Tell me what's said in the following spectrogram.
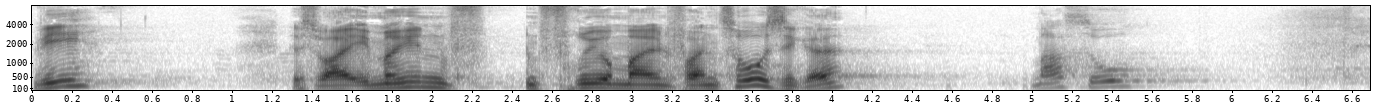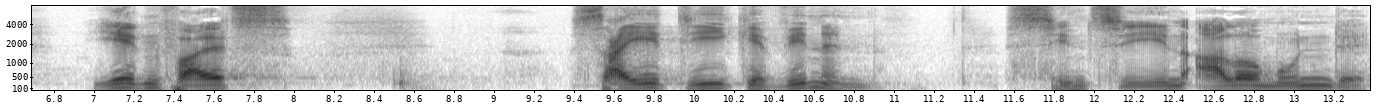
Wie? Das war immerhin früher mal ein Franzose, gell? Marceau? Jedenfalls, seit die gewinnen, sind sie in aller Munde.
